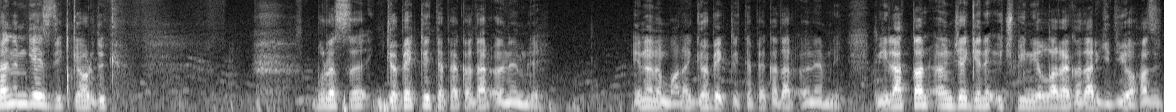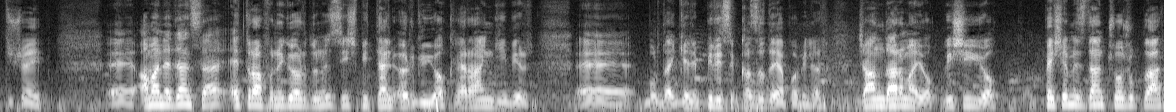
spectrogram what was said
Efendim gezdik, gördük. Burası Göbekli Tepe kadar önemli. İnanın bana Göbekli Tepe kadar önemli. Milattan önce gene 3000 yıllara kadar gidiyor Hazreti Şuayb. Ee, ama nedense etrafını gördünüz hiçbir tel örgü yok. Herhangi bir e, burada gelip birisi kazı da yapabilir. Jandarma yok, bir şey yok. Peşimizden çocuklar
